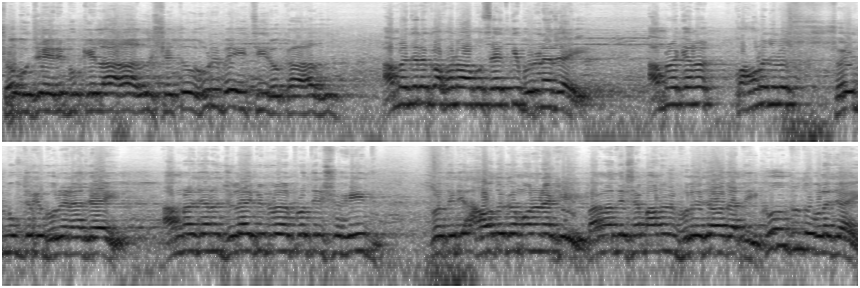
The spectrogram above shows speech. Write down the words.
সবুজের বুকে লাল, সে তো উড়বেই চিরকাল। আমরা যেন কখনো আবু সাইদকে ভুলে না যাই। আমরা কেন কখনো যেন শহীদ মুখ থেকে ভুলে না যাই? আমরা যেন জুলাই বিপ্লবের প্রতিটি শহীদ, প্রতিটি আহতকে মনে রাখি, বাংলাদেশের মানুষ ভুলে যাওয়া জাতি, খুব দ্রুত ভুলে যায়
